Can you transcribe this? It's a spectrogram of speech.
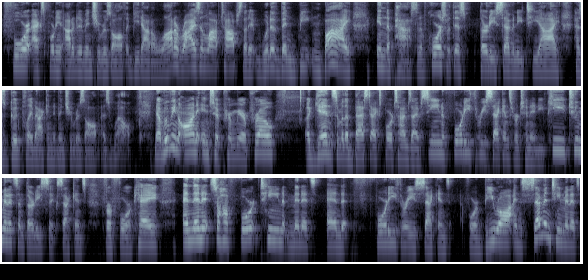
for exporting out of DaVinci Resolve. It beat out a lot of Ryzen laptops that it would have been beaten by in the past. And of course, with this 3070 Ti has good playback in DaVinci Resolve as well. Now moving on into Premiere Pro, Again, some of the best export times I've seen 43 seconds for 1080p, 2 minutes and 36 seconds for 4K, and then it saw 14 minutes and 43 seconds for B-Raw and 17 minutes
